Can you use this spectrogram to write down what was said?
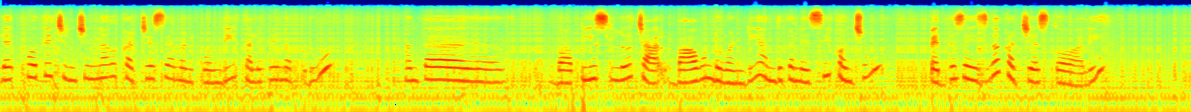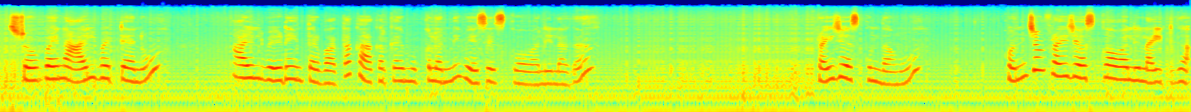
లేకపోతే చిన్న చిన్నగా కట్ చేసామనుకోండి కలిపినప్పుడు అంత బా పీసులు చాలా బాగుండవండి. అందుకనేసి కొంచెం పెద్ద సైజుగా కట్ చేసుకోవాలి. స్టవ్ పైన ఆయిల్ పెట్టాను. ఆయిల్ వేడైన తర్వాత కాకరకాయ ముక్కలన్నీ వేసేసుకోవాలి ఇలాగా. ఫ్రై చేసుకుందాము. కొంచెం ఫ్రై చేసుకోవాలి లైట్గా.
